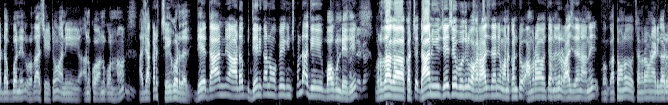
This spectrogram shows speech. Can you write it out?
డబ్బు అనేది వృధా చేయటం అని అనుకో అనుకుంటున్నాం. అది అక్కడ చేయకూడదు అది. దే దాన్ని ఆ డబ్బు దేనికన్నా ఉపయోగించుకుంటే అది బాగుండేది? వృధాగా ఖర్చు దాన్ని చేసే బదులు ఒక రాజధాని మనకంటూ అమరావతి అనేది రాజధాని అని గతంలో చంద్రబాబు నాయుడు గారు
